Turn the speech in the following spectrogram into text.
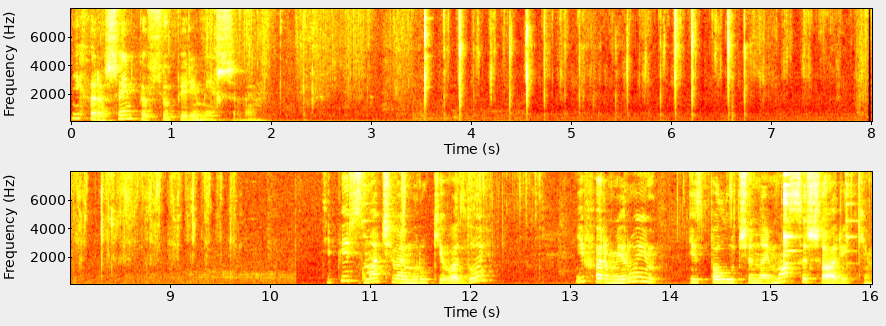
И хорошенько все перемешиваем. Теперь смачиваем руки водой и формируем из полученной массы шарики.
